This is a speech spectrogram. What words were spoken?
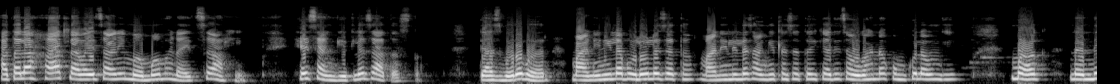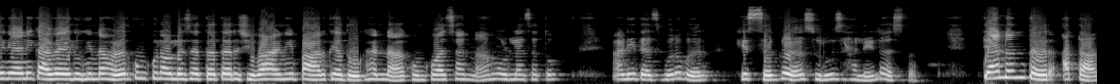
हाताला हात लावायचा आणि मम म्हणायचं आहे. हे सांगितलं जात असतं. त्याचबरोबर मानिनीला बोलवलं जातं. मानिनीला सांगितलं जातं की आधी चौघांना कुंकू लावून घे. मग नंदिनी आणि काव्या या दोघींना हळद कुंकू लावलं जातं तर शिवा आणि पार्थ या दोघांना कुंकवाचा नाम ओढला जातो. आणि त्याचबरोबर हे सगळं सुरू झालेलं असतं. त्यानंतर आता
